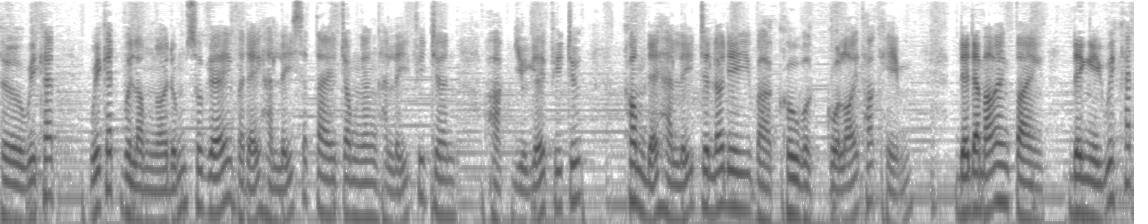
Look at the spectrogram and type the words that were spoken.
Thưa quý khách, quý khách vui lòng ngồi đúng số ghế và để hành lý sách tay trong ngăn hành lý phía trên hoặc giữa ghế phía trước, không để hành lý trên lối đi và khu vực của lối thoát hiểm. Để đảm bảo an toàn, đề nghị quý khách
